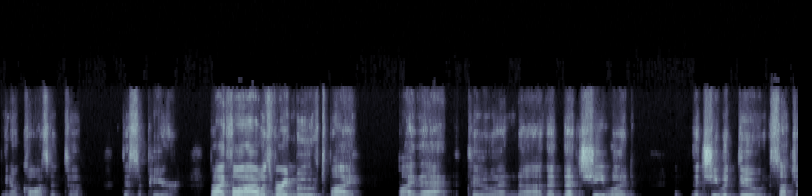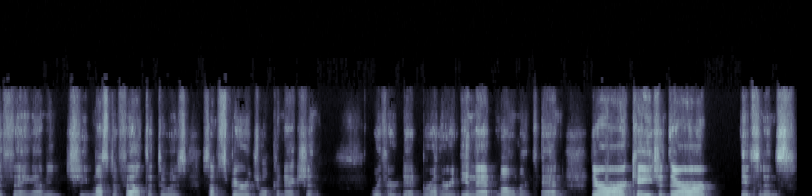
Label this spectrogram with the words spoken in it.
you know, caused it to disappear. But I thought I was very moved by by that too, and uh, that that she would that she would do such a thing. I mean, she must have felt that there was some spiritual connection with her dead brother in that moment. And there are occasions, there are incidents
